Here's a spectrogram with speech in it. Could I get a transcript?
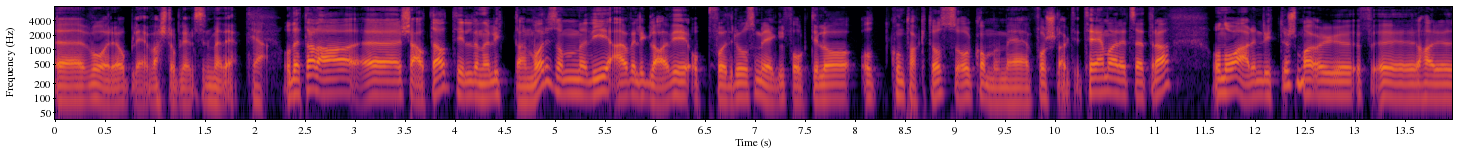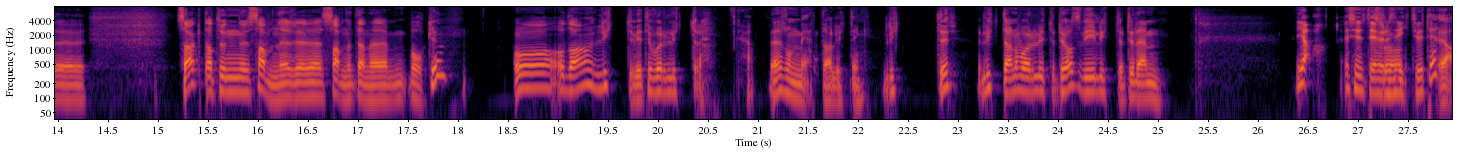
eh, våre opple verste opplevelser med det. Ja. Og dette er da eh, shout-out til denne lytteren vår, som vi er jo veldig glad i. Vi oppfordrer jo som regel folk til å, å kontakte oss og komme med forslag til temaer etc. Og nå er det en lytter som har, eh, har eh, sagt at hun savner, eh, savnet denne bolken. Og, og da lytter vi til våre lyttere. Ja. Det er sånn metalytting. Lytter. Lytterne våre lytter til oss, vi lytter til dem. Ja, jeg syns det høres Så- riktig ut, jeg. Ja,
